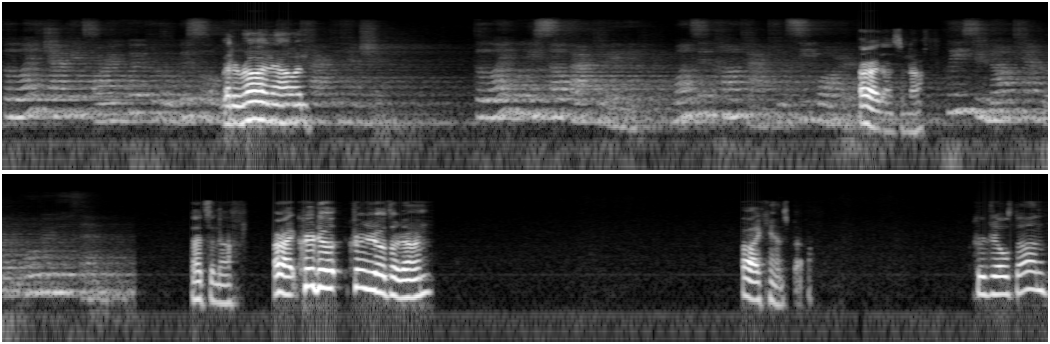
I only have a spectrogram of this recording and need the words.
The life jackets are equipped with a whistle Better run, Alan. The light will be self-activated. Once it contact with seawater. Alright, that's enough. Please do not tamper or remove them. That's enough. Crew, drill- crew drills are done. Oh, I can't spell. Crew drill's done.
